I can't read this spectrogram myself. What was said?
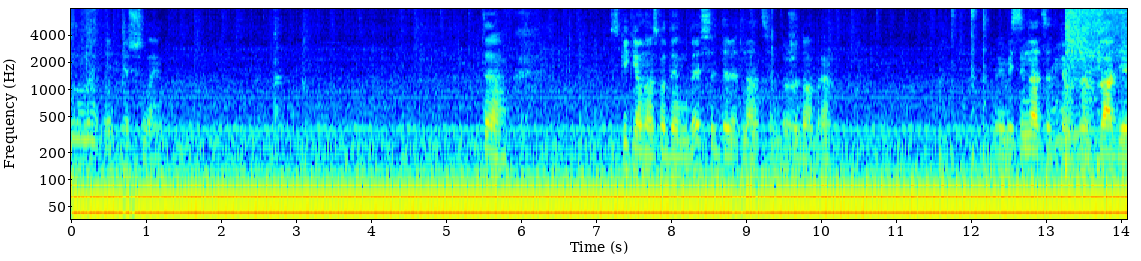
Глянули і пішли. Так. Скільки у нас годин? 10, 19. Дуже добре. 18 вже ззаді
